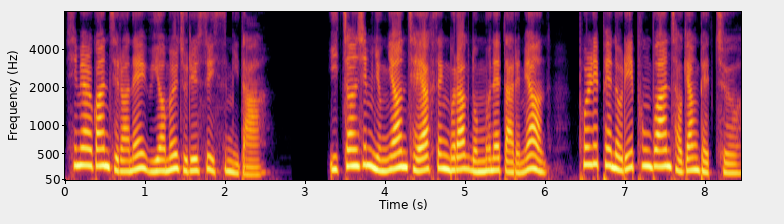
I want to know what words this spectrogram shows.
심혈관 질환의 위험을 줄일 수 있습니다. 2016년 제약생물학 논문에 따르면 폴리페놀이 풍부한 적양 배추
